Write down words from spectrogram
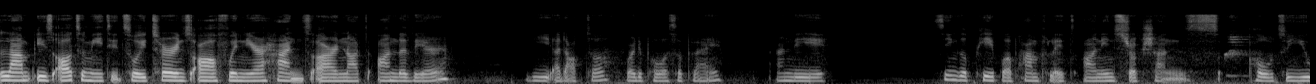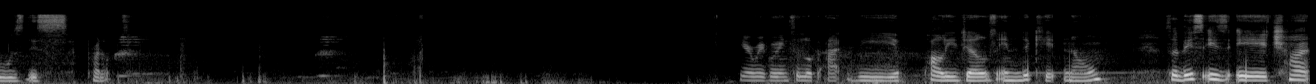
lamp is automated so it turns off when your hands are not under there. The adapter for the power supply and the single paper pamphlet on instructions how to use this product. Here we're going to look at the polygels in the kit now. So this is a tra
